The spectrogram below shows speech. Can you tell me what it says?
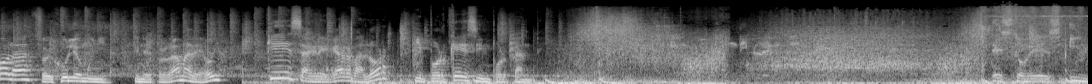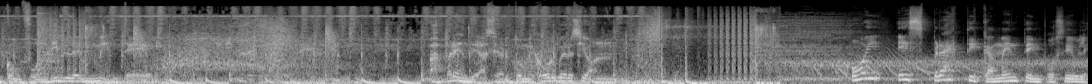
Hola, soy Julio Muñiz. En el programa de hoy, ¿qué es agregar valor y por qué es importante? Esto es Inconfundiblemente. Aprende a ser tu mejor versión. Hoy es prácticamente imposible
